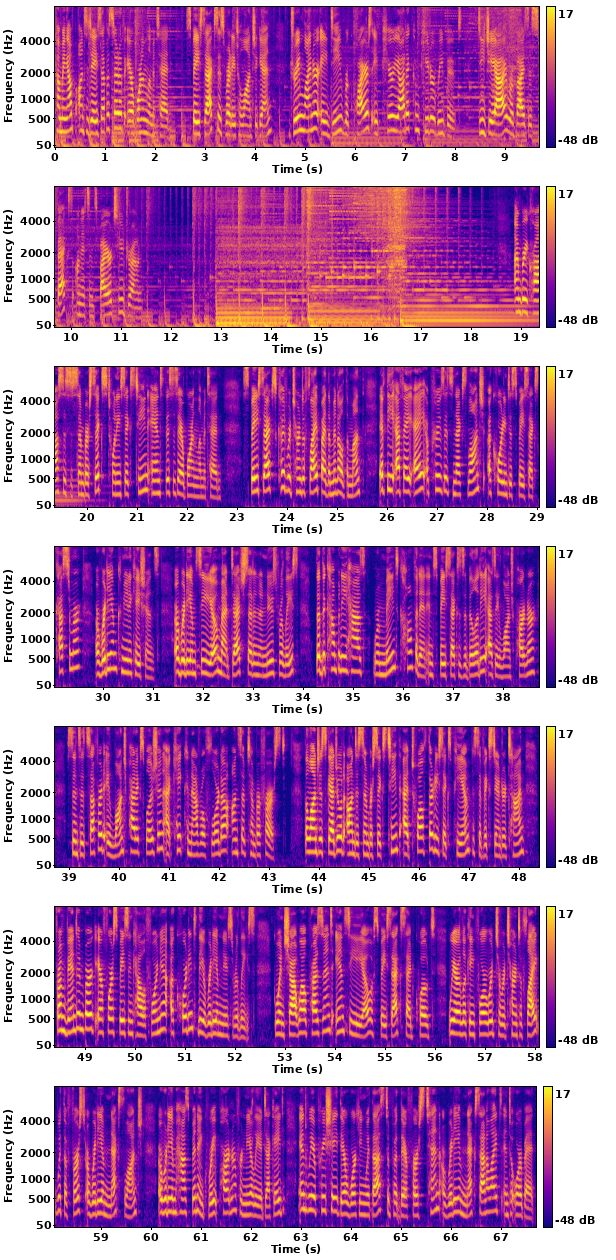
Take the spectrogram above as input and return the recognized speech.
Coming up on today's episode of Airborne Unlimited, SpaceX is ready to launch again. Dreamliner AD requires a periodic computer reboot. DJI revises specs on its Inspire 2 drone. I'm Bree Cross. This is December 6, 2016, and this is Airborne Limited. SpaceX could return to flight by the middle of the month if the FAA approves its next launch, according to SpaceX customer Iridium Communications. Iridium CEO Matt Desch said in a news release that the company has remained confident in SpaceX's ability as a launch partner since it suffered a launch pad explosion at Cape Canaveral, Florida on September 1st. The launch is scheduled on December 16th at 12:36 p.m. Pacific Standard Time from Vandenberg Air Force Base in California, according to the Iridium news release. Gwynne Shotwell, president and CEO of SpaceX, said, quote, We are looking forward to return to flight with the first Iridium Next launch. Iridium has been a great partner for nearly a decade, and we appreciate their working with us to put their first 10 Iridium Next satellites into orbit.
